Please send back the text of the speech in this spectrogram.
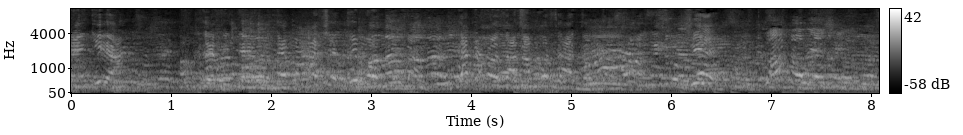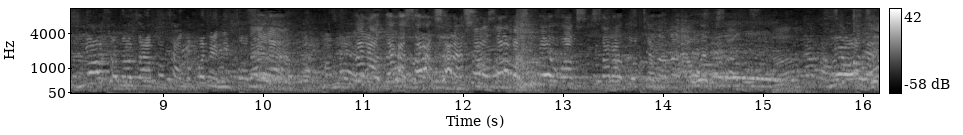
Nàìjíríà, tẹ̀mí tẹ̀mí tẹ̀mí. having informed me. Sarah, Sarah, Sarah, Sarah, Sarah, Sarah was in where works. Sarah go tell her her website. Where works?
